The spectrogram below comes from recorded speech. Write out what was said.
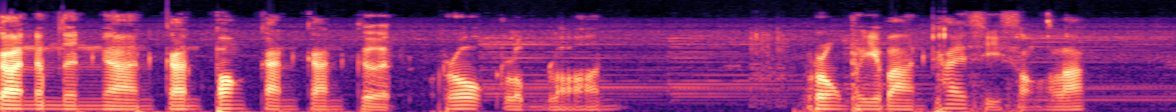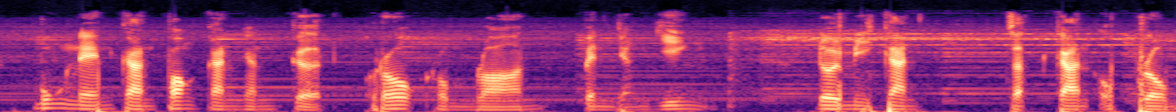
การดำเนินงานการป้องกันการเกิดโรคลมร้อน โรงพยาบาลค่ายศรีสองลักษณ์มุ่งเน้นการป้องกันการเกิดโรคลมร้อนเป็นอย่างยิ่ง โดยมีการจัดการอบรม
